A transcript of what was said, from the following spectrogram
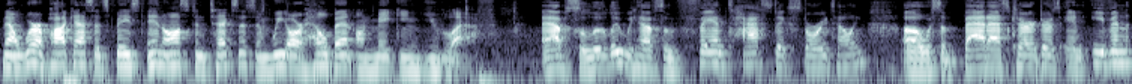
Now, we're a podcast that's based in Austin, Texas, and we are hell bent on making you laugh. Absolutely. We have some fantastic storytelling uh, with some badass characters and even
